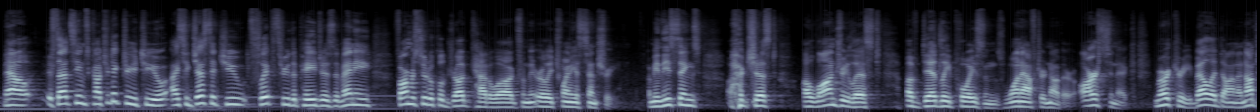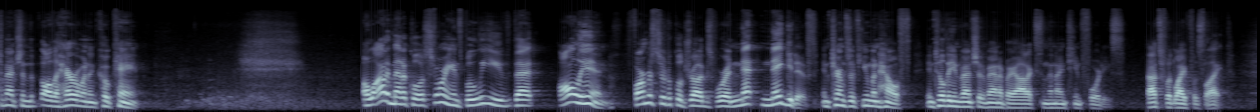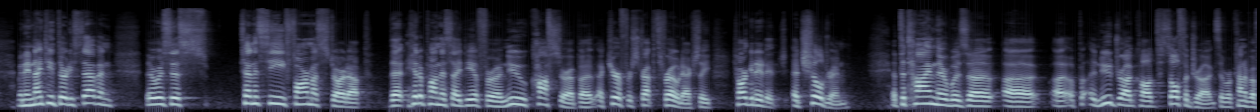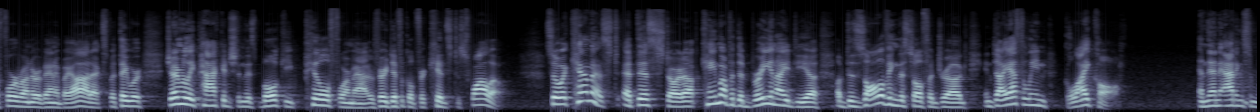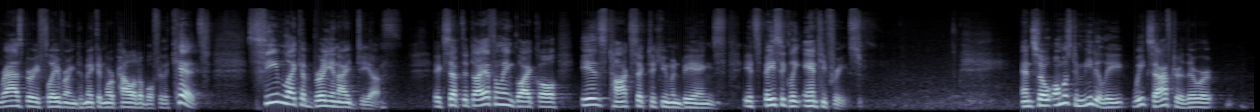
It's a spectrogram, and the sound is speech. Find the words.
now, if that seems contradictory to you, I suggest that you flip through the pages of any pharmaceutical drug catalog from the early 20th century. I mean, these things are just a laundry list of deadly poisons, one after another arsenic, mercury, belladonna, not to mention all the heroin and cocaine. A lot of medical historians believe that all in, pharmaceutical drugs were a net negative in terms of human health until the invention of antibiotics in the 1940s. That's what life was like. I mean, in 1937, there was this Tennessee pharma startup that hit upon this idea for a new cough syrup, a, a cure for strep throat, actually, targeted at, at children. At the time, there was a, a, a, a, new drug called sulfa drugs that were kind of a forerunner of antibiotics, but they were generally packaged in this bulky pill format. It was very difficult for kids to swallow. So, a chemist at this startup came up with the brilliant idea of dissolving the sulfa drug in diethylene glycol and then adding some raspberry flavoring to make it more palatable for the kids. Seemed like a brilliant idea except that diethylene glycol is toxic to human beings. It's basically antifreeze. And so, almost immediately, weeks after, there were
